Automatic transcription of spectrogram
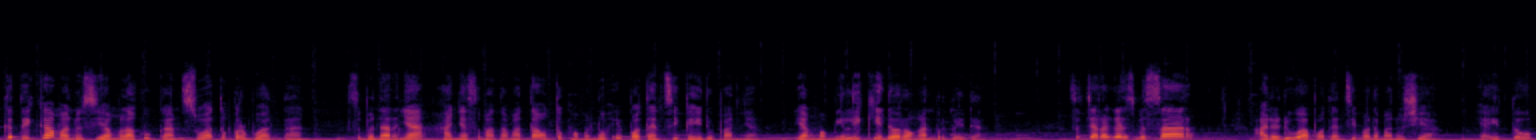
Ketika manusia melakukan suatu perbuatan, sebenarnya hanya semata-mata untuk memenuhi potensi kehidupannya yang memiliki dorongan berbeda. Secara garis besar, ada dua potensi pada manusia, yaitu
